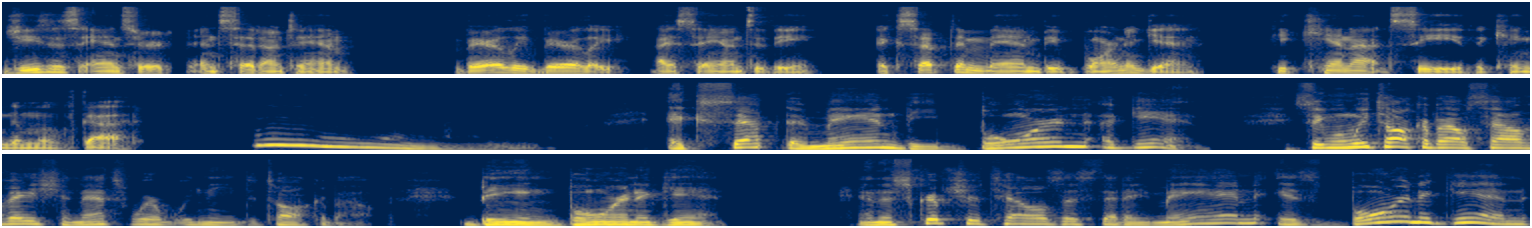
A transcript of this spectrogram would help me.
Jesus answered and said unto him, Verily, verily, I say unto thee, except a man be born again, he cannot see the kingdom of God. Ooh. Except a man be born again. See, when we talk about salvation, that's where we need to talk about being born again. And the scripture tells us that a man is born again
